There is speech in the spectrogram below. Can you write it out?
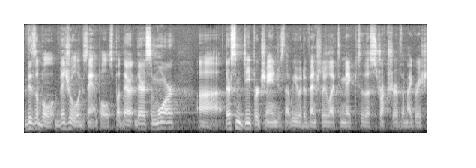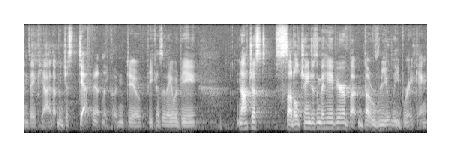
visible visual examples, but there, there's some more, uh, there's some deeper changes that we would eventually like to make to the structure of the migrations API that we just definitely couldn't do because they would be not just subtle changes in behavior, but, but really breaking.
